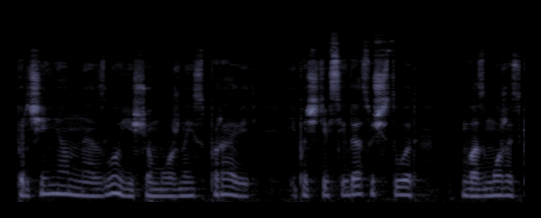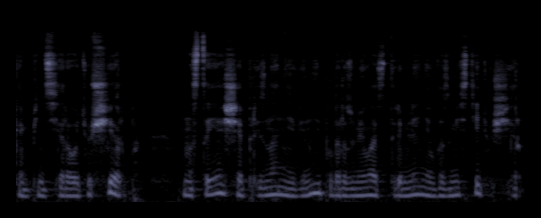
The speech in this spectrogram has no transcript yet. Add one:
причиненное зло еще можно исправить, и почти всегда существует возможность компенсировать ущерб. Настоящее признание вины подразумевает стремление возместить ущерб,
